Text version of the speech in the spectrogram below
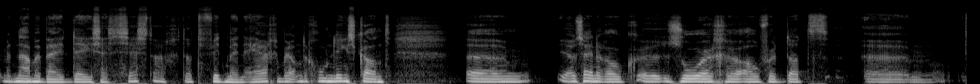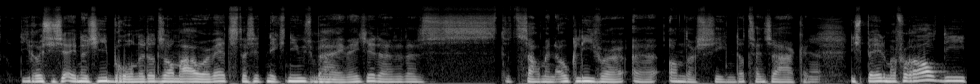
met name bij D66. Dat vindt men erg. Bij aan de GroenLinks-kant ja, zijn er ook zorgen over dat uh, die Russische energiebronnen, dat is allemaal ouderwets, daar zit niks nieuws mm. bij, weet je. Daar, daar is, dat zou men ook liever uh, anders zien. Dat zijn zaken ja. die spelen. Maar vooral die,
